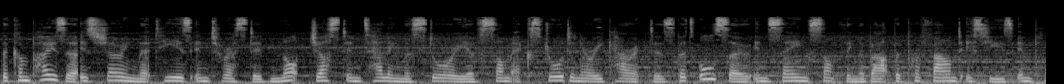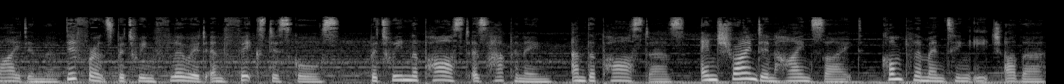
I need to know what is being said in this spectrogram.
The composer is showing that he is interested not just in telling the story of some extraordinary characters but also in saying something about the profound issues implied in the difference between fluid and fixed discourse, between the past as happening and the past as enshrined in hindsight, complementing each other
